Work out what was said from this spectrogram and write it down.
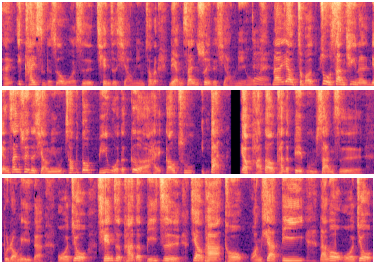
嗯，一开始的时候我是牵着小牛，差不多两三岁的小牛。对。那要怎么坐上去呢？两三岁的小牛，差不多比我的个儿还高出一半。要爬到它的背部上是不容易的，我就牵着他的鼻子，叫他头往下低，然后我就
